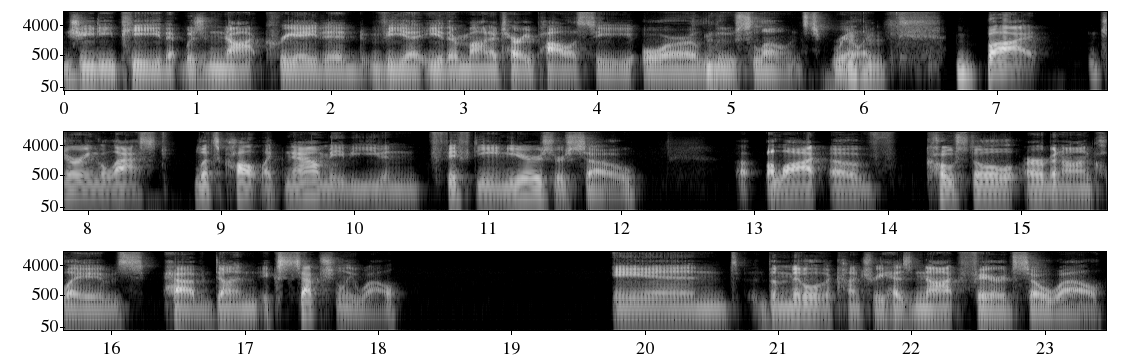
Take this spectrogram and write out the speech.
GDP that was not created via either monetary policy or loose loans, really. Mm-hmm. But during the last, let's call it like now, maybe even 15 years or so, a, a lot of coastal urban enclaves have done exceptionally well and the middle of the country has not fared so well.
